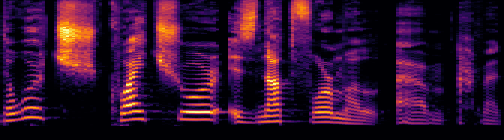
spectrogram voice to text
The word sh- quite sure is not formal, um, Ahmed.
